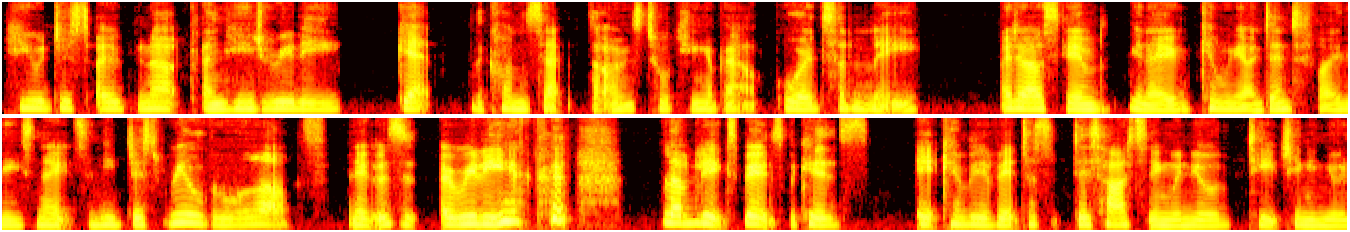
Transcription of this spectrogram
he would just open up and he'd really get the concept that I was talking about. Or I'd suddenly, I'd ask him, you know, can we identify these notes? And he'd just reel them all off. And it was a really lovely experience because it can be a bit dis- disheartening when you're teaching in your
